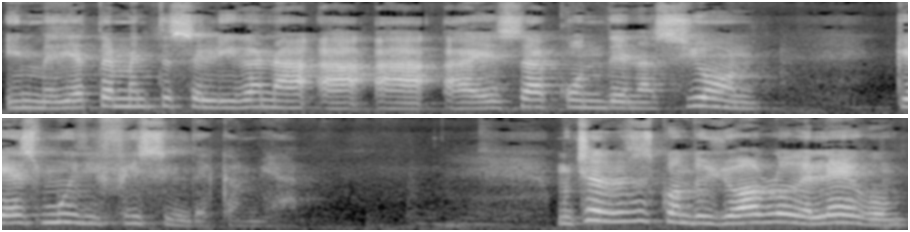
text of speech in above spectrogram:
Inmediatamente se ligan a, esa condenación que es muy difícil de cambiar. Muchas veces cuando yo hablo del ego,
